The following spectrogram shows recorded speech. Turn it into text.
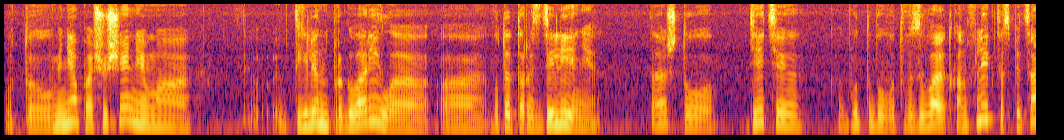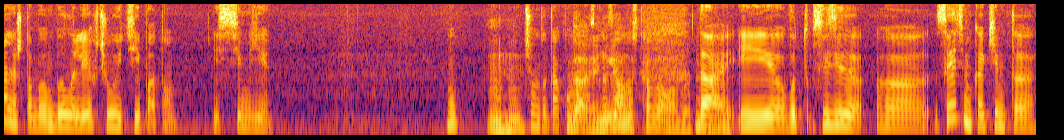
Вот э, у меня по ощущениям, э, Елена проговорила э, вот это разделение, да, что дети как будто бы вот вызывают конфликты специально, чтобы им было легче уйти потом из семьи. Ну, в чем-то таком Да, она сказала. Елена сказала об этом. Да, и вот в связи э, с этим каким-то,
